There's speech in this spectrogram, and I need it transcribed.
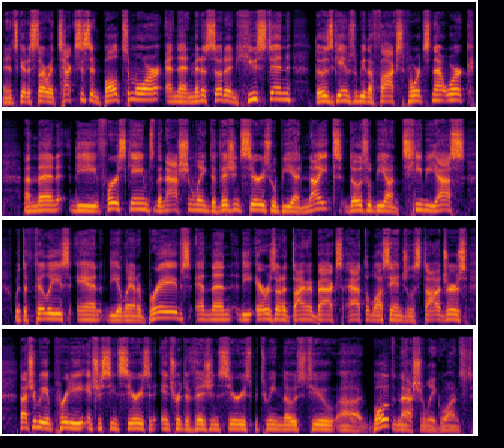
and it's going to start with Texas and Baltimore, and then Minnesota and Houston. Those games will be the Fox Sports Network. And then the first games of the National League Division Series will be at night. Those will be on TBS with the Phillies and the Atlanta Braves, and then the Arizona Diamondbacks at the Los Angeles Dodgers. That should be a pretty interesting series, an intra division series between those two, uh, both the National League ones.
